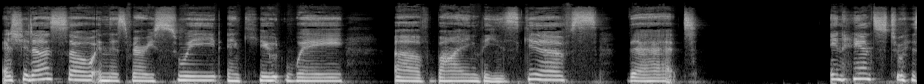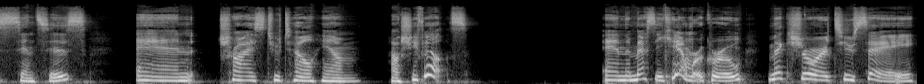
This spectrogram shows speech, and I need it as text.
And she does so in this very sweet and cute way of buying these gifts that enhance to his senses and tries to tell him how she feels. And the messy camera crew make sure to say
